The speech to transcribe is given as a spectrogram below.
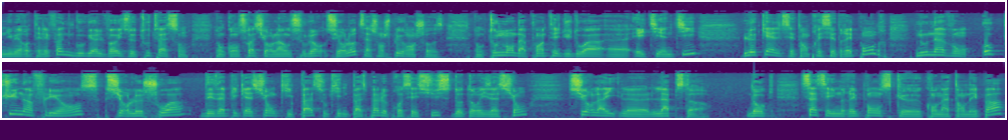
numéro de téléphone Google Voice de toute façon. Donc on soit sur l'un ou sur l'autre, ça change plus grand chose. Donc tout le monde a pointé du doigt euh, AT&T, lequel s'est empressé de répondre? Nous n'avons aucune influence sur le choix des applications qui passent ou qui ne passent pas le processus d'autorisation sur l'App Store. Donc ça c'est une réponse que qu'on n'attendait pas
